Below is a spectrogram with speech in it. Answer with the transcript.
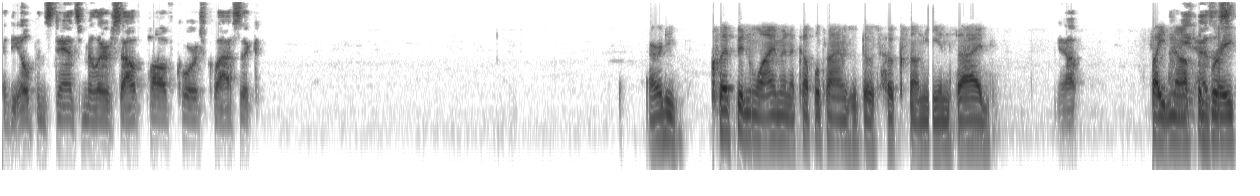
At the open stance Miller Southpaw, of course, classic. already clipping Wiman a couple times with those hooks on the inside, Yep. Fighting I off the as a-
